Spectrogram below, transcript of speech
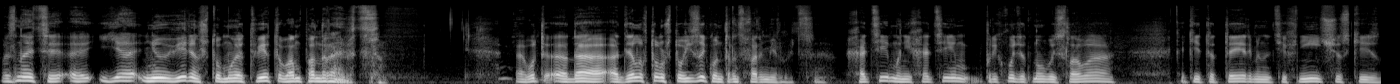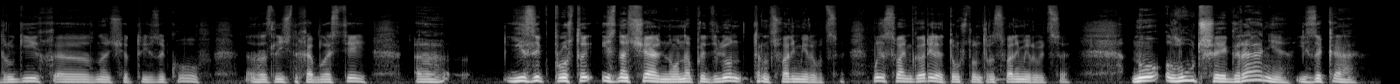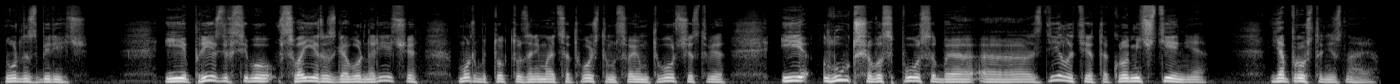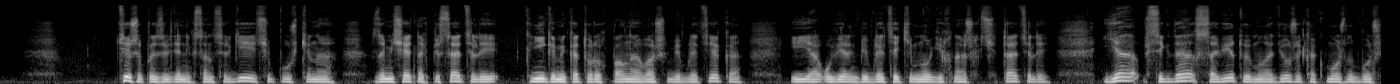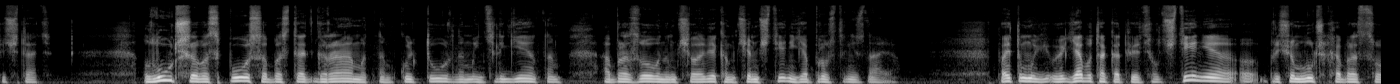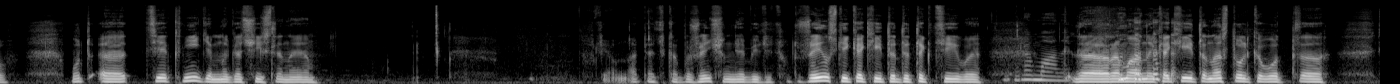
Вы знаете, э, я не уверен, что мой ответ вам понравится. Э, вот, э, да, а дело в том, что язык, он трансформируется. Хотим мы, не хотим, приходят новые слова, какие-то термины технические из других, э, значит, языков, различных областей. Язык просто изначально, он определен трансформироваться. Мы же с вами говорили о том, что он трансформируется. Но лучшие грани языка нужно сберечь. И прежде всего в своей разговорной речи, может быть, тот, кто занимается творчеством в своем творчестве, и лучшего способа э, сделать это, кроме чтения, я просто не знаю. Те же произведения Александра Сергеевича Пушкина, замечательных писателей, книгами которых полна ваша библиотека, и я уверен, библиотеки многих наших читателей, я всегда советую молодежи как можно больше читать лучшего способа стать грамотным, культурным, интеллигентным, образованным человеком, чем чтение, я просто не знаю. Поэтому я бы так ответил. Чтение, э, причем лучших образцов. Вот э, те книги многочисленные, опять как бы женщин не обидеть, вот женские какие-то детективы, романы, да, романы какие-то настолько вот э,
